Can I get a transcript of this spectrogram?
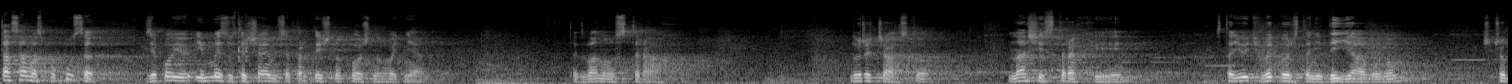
Та сама спокуса, з якою і ми зустрічаємося практично кожного дня, так званого страху. Дуже часто наші страхи стають використані дияволом, щоб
